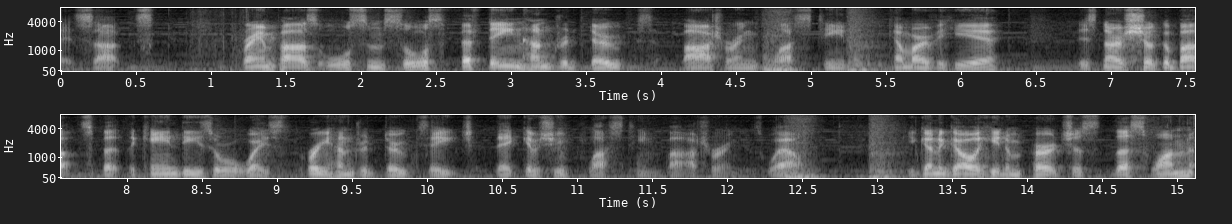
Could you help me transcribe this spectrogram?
that sucks. Grandpa's awesome sauce, 1500 dukes, bartering plus 10. If you come over here, There's no sugar butts, but the candies are always 300 dukes each. That gives you plus 10 bartering as well. If You're going to go ahead and purchase this one.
